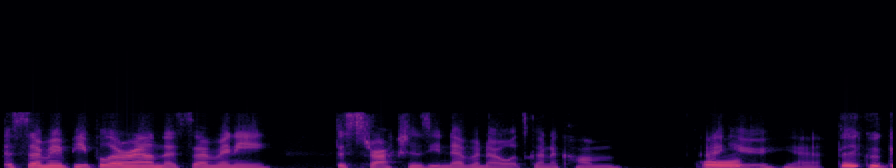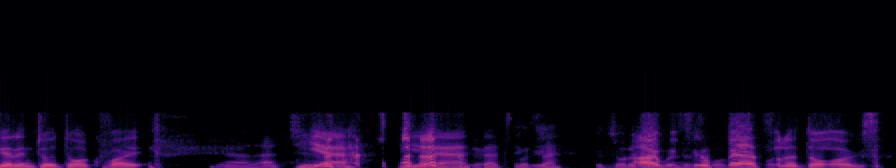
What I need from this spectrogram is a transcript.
There's so many people around. There's so many distractions. You never know what's going to come Or- at you. Yeah. They could get into a dog fight. Yeah, that's. Yeah. Yeah. Yeah, that's exactly. it sort of I would feel bad for the dogs.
